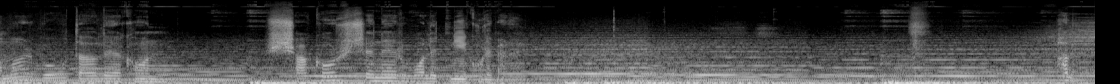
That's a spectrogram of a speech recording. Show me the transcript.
আমার বউ তাহলে এখন সাগর সেনের ওয়ালেট নিয়ে ঘুরে বেড়ায়। hunt.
